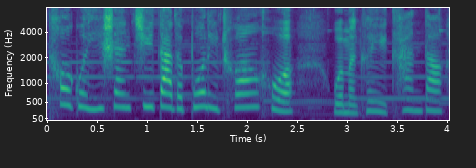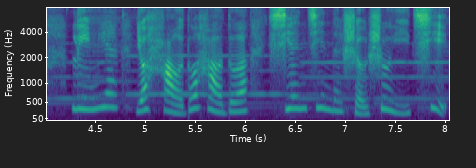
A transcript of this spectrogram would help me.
透过一扇巨大的玻璃窗户，我们可以看到里面有好多好多先进的手术仪器。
